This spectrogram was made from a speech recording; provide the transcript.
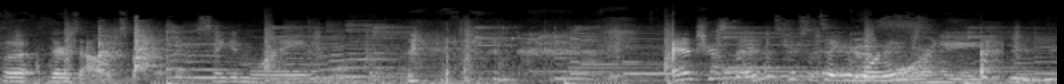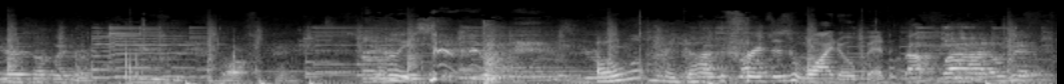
put. There's Alex. by the way. Say good morning. And Tristan. Tristan, say good, morning. Good Morning. Dude, you guys got like a oh my god, the fridge is wide open. Wide open.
